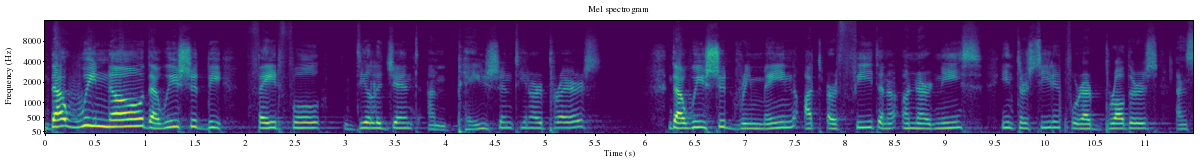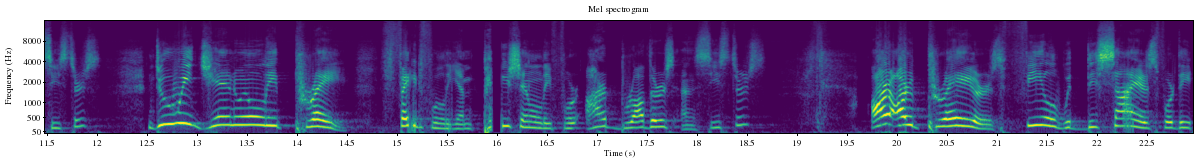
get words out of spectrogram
that we know that we should be faithful, diligent, and patient in our prayers? That we should remain at our feet and on our knees, interceding for our brothers and sisters? Do we genuinely pray faithfully and patiently for our brothers and sisters? Are our prayers filled with desires for the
